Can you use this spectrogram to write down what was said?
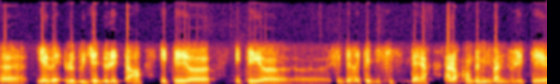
il y avait le budget de l'État était, était, je dirais, était déficitaire, alors qu'en 2022, j'étais,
